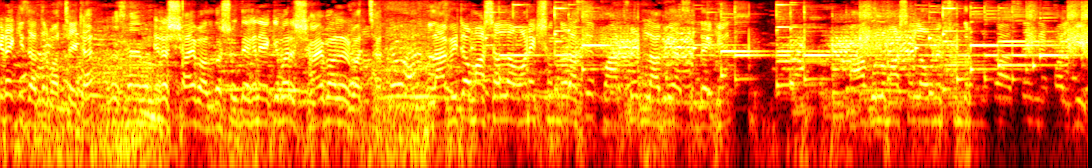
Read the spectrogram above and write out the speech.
এটা কি জাতের বাচ্চা এটা? এটা সাইবাল দর্শক দেখেন একেবারে সাইবালের বাচ্চা। লাভিটা মার্শাল্লাহ অনেক সুন্দর আছে পারফেক্ট লাভি আছে দেখেন। পাগুলো মার্শাল্লাহ অনেক সুন্দর মোটা আছে নেপাল গির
